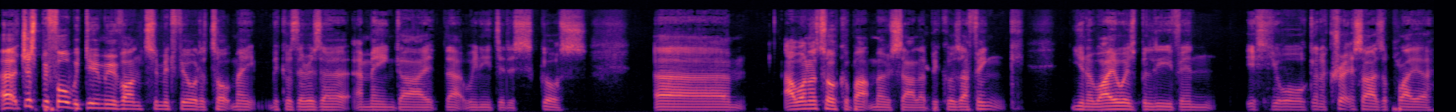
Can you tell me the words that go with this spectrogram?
Uh, just before we do move on to midfielder talk, mate, because there is a, a main guy that we need to discuss. Um, I want to talk about Mo Salah because I think, you know, I always believe in if you're going to criticize a player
